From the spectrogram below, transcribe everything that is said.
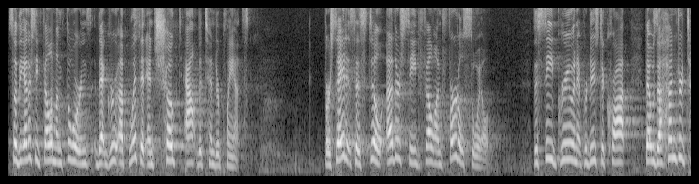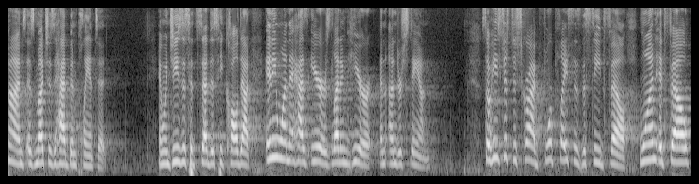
So the other seed fell among thorns that grew up with it and choked out the tender plants. Verse 8 it says, Still, other seed fell on fertile soil. The seed grew and it produced a crop that was a hundred times as much as had been planted. And when Jesus had said this, he called out, Anyone that has ears, let him hear and understand. So he's just described four places the seed fell. One, it fell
